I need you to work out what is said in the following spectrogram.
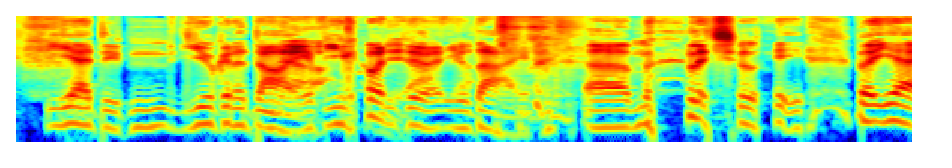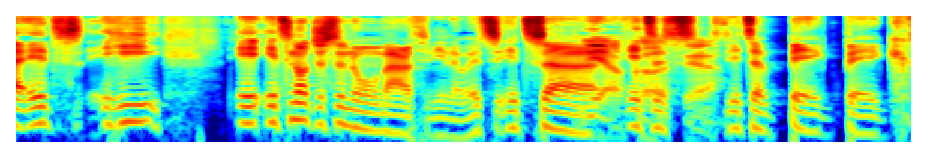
yeah, dude, you're gonna die No. if you go and do Yeah, it. You'll die, um, literally. But yeah, it's he. It, it's not just a normal marathon, you know. It's it's uh, Yeah, of it's course, a yeah. it's a big big.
